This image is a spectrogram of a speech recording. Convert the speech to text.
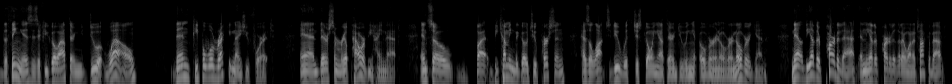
the thing is, is if you go out there and you do it well, then people will recognize you for it, and there's some real power behind that. And so, but becoming the go-to person has a lot to do with just going out there and doing it over and over and over again. Now, the other part of that, and the other part of it that I want to talk about,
